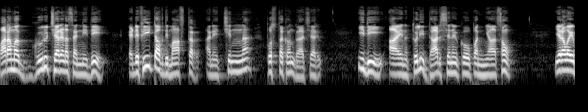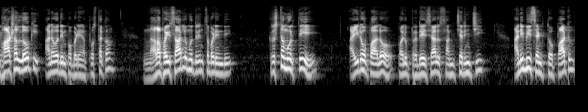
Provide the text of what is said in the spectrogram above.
పరమ గురుచరణ సన్నిధి ఎ ఆఫ్ ది మాస్టర్ అనే చిన్న పుస్తకం రాశారు. ఇది ఆయన తొలి దార్శనికోపన్యాసం. ఇరవై భాషల్లోకి అనువదింపబడిన పుస్తకం నలభై సార్లు ముద్రించబడింది. కృష్ణమూర్తి ఐరోపాలో పలు ప్రదేశాలు సంచరించి అనిబీసెంట్తో పాటు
